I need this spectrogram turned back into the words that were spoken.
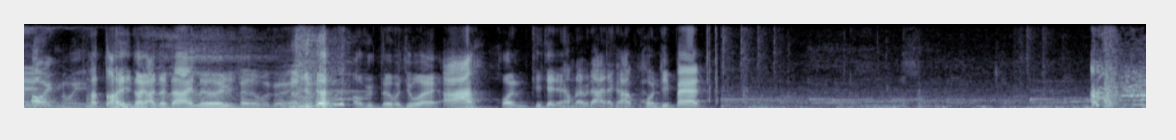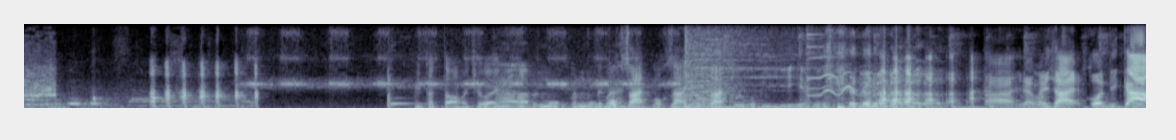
ยต่ออีกหน่อยถ้าต่อยหน่อยอาจจะได้เลยเตอร์มาด้วย เอาฟิลเตอร์มาช่วย อะ คนที่เจ็ดยังทำอะไรไม่ได้นะครับ คนที่แปด ตัดต่อมาช่วย อ่าเป็นมุกเป็นมุกเป็นมุกสั้นมุกสั้นมุกสั้นคุณก็ผีเหี้ยอ่ายังไม่ใช่ คนที่เก้า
